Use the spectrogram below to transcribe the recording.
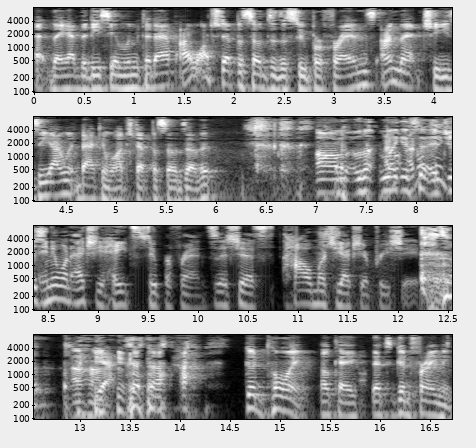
uh, they had the DC Unlimited app. I watched episodes of the Super Friends. I'm that cheesy. I went back and watched episodes of it. Um, li- I like don't, I I said, don't it's think just anyone actually hates Super Friends. It's just how much you actually appreciate it. uh-huh. Yeah. good point. Okay, that's good framing.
